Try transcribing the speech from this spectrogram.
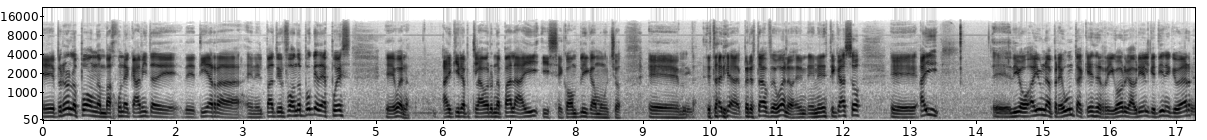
Eh, pero no lo pongan bajo una camita de, tierra en el patio del fondo, porque después, eh, bueno, hay que ir a clavar una pala ahí y se complica mucho. Eh, estaría, pero está, bueno, en, este caso hay, digo, hay una pregunta que es de rigor, Gabriel, que tiene que ver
